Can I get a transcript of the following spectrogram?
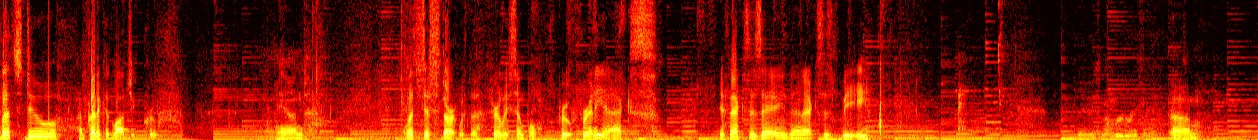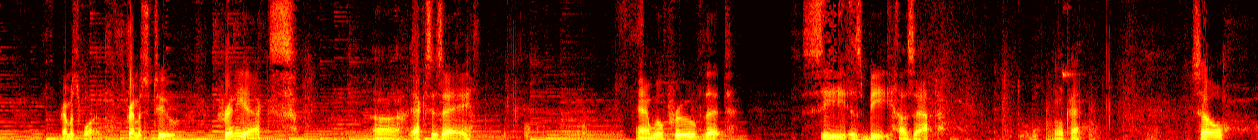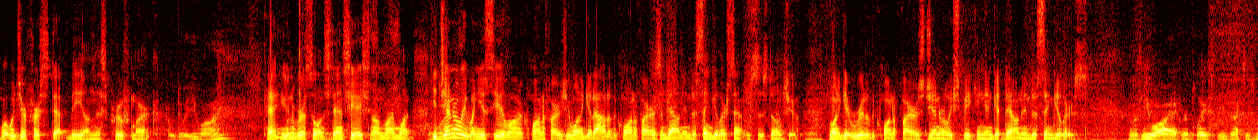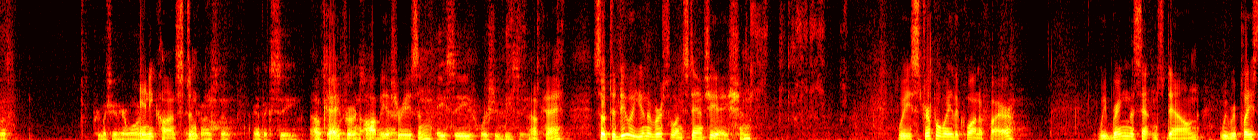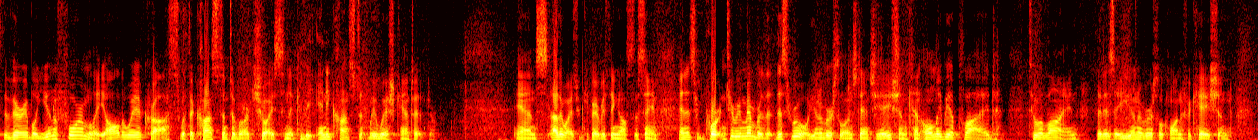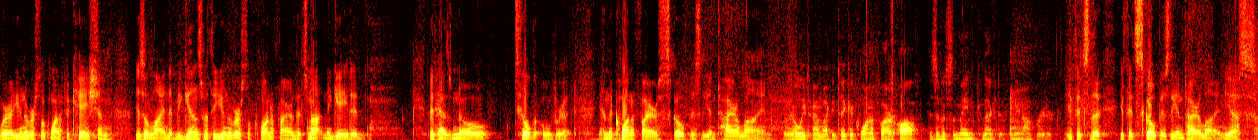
Let's do a predicate logic proof. And let's just start with a fairly simple proof. For any x, if x is a, then x is b. Is numbered or anything? Um, premise one. Premise two. For any x, uh, x is a, and we'll prove that C is B. How's that? Doable. Okay. So what would your first step be on this proof, Mark? I would do a UI. Okay, universal instantiation on line one. You generally, when you see a lot of quantifiers, you want to get out of the quantifiers and down into singular sentences, don't you? You want to get rid of the quantifiers, generally speaking, and get down into singulars. With UI, I can replace these x's with pretty much anything I want. Any Any constant, constant. I'm going to pick C. okay, for an obvious reason. AC, horseshoe, BC. Okay, so to do a universal instantiation, we strip away the quantifier, we bring the sentence down, we replace the variable uniformly all the way across with a constant of our choice, and it can be any constant we wish, can't it? Sure. And otherwise, we keep everything else the same. And it's important to remember that this rule, universal instantiation, can only be applied to a line that is a universal quantification, where a universal quantification is a line that begins with a universal quantifier that's not negated, that has no tilde over it, and the quantifier's scope is the entire line. And the only time I can take a quantifier off is if it's the main connective, the main operator. If it's the, if its scope is the entire line, yes.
